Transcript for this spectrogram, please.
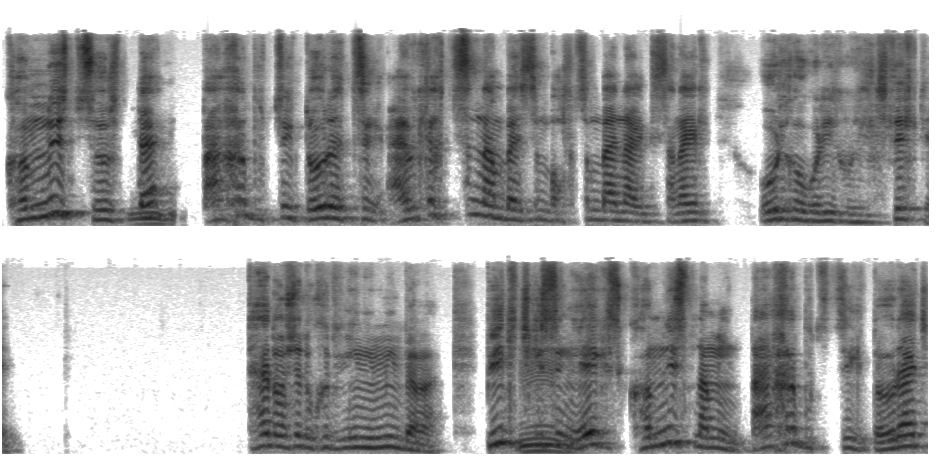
Коммунист суурьтай данхар бүтцийг дуурайцсан авилгагдсан нам байсан болцсон байна гэдэг санааг л өөрийнхөө гөрийг хилжлээ л гэх дахиад уншаад өгөхөд энэ юм юм байгаа. Бид ч гэсэн экс коммунист намын данхар бүтцийг дуурайж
